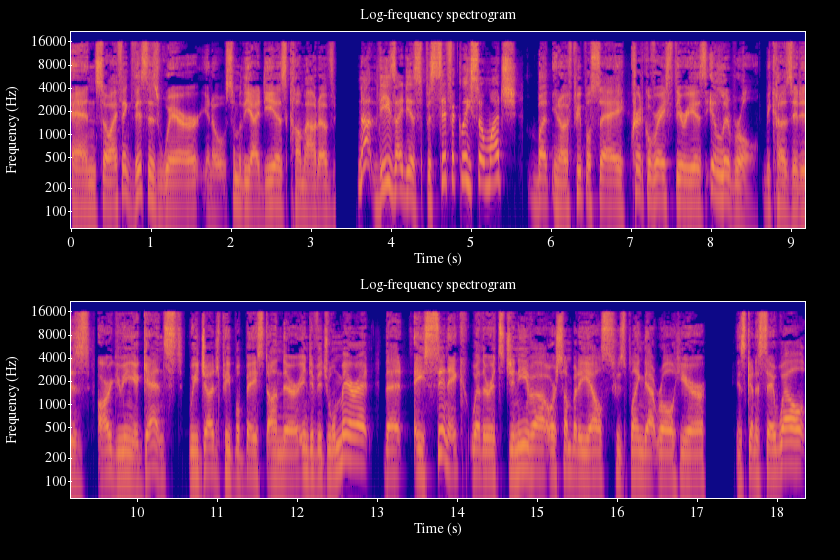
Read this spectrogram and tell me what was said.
And so I think this is where, you know, some of the ideas come out of not these ideas specifically so much, but, you know, if people say critical race theory is illiberal because it is arguing against, we judge people based on their individual merit, that a cynic, whether it's Geneva or somebody else who's playing that role here, is going to say, well,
